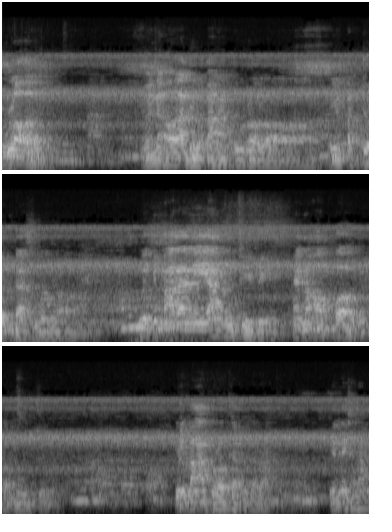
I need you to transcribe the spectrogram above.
Kula. Wene ora njaluk pangapura lho. Ya pedhot ndas semono. Kowe iki marani yang dhewe. Enak apa kok muncul? Njaluk pangapura gak ora. Kene salam.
